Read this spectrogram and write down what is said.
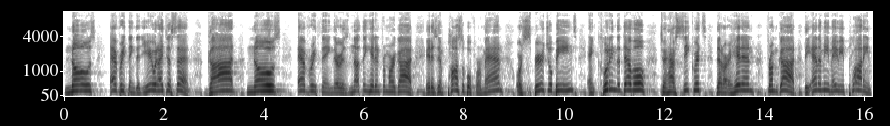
knows everything. Did you hear what I just said? God knows everything. There is nothing hidden from our God. It is impossible for man or spiritual beings, including the devil, to have secrets that are hidden from God. The enemy may be plotting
